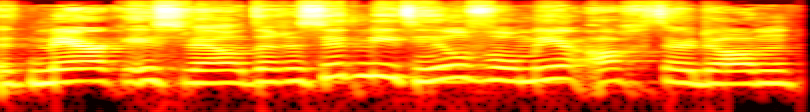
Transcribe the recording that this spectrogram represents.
het merk is wel... Er zit niet heel veel meer achter dan...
